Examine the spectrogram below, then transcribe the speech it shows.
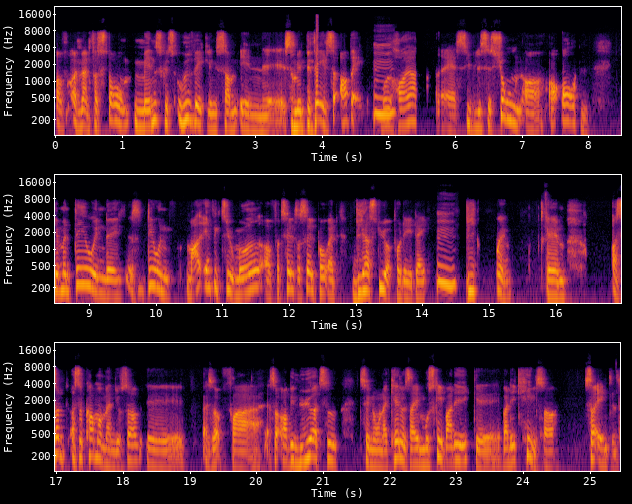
og, og man forstår menneskets udvikling som en, øh, som en bevægelse opad mm. mod højere af civilisation og, og orden. Jamen det er, jo en, øh, altså, det er jo en meget effektiv måde at fortælle sig selv på, at vi har styr på det i dag. Mm. Vi Øhm, og, så, og så kommer man jo så øh, altså fra altså op i nyere tid til nogle erkendelser af, måske var det ikke, øh, var det ikke helt så, så enkelt.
